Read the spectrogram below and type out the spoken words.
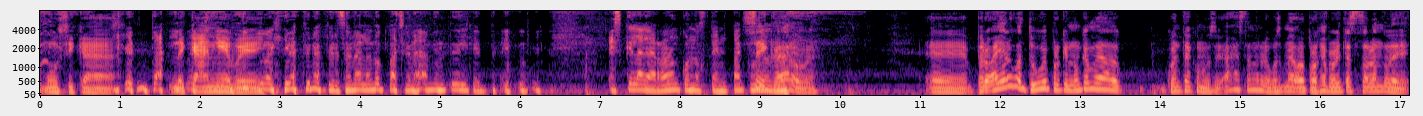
música, Hentai, de. Kanye, güey. Imagínate una persona hablando apasionadamente del hentai, güey. Es que la agarraron con los tentáculos. Sí, claro, güey. Eh, pero hay algo en tú, güey, porque nunca me he dado cuenta como si, ah, esta madre le gusta. Me- Por ejemplo, ahorita estás hablando de,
